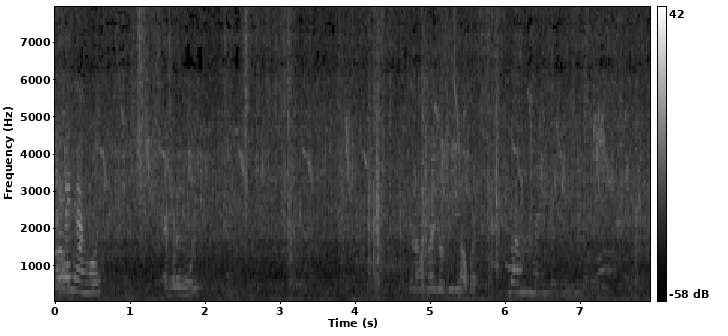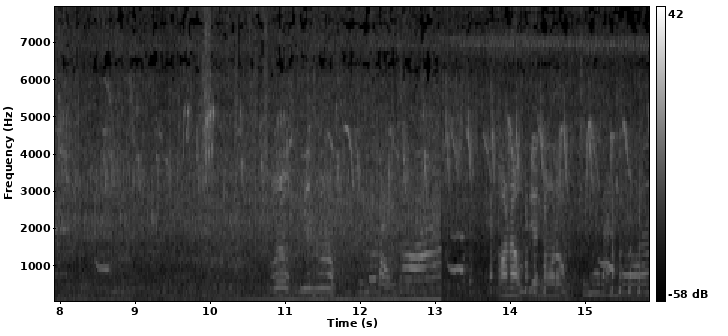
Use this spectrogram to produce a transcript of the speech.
Anh lên nhà ngồi em lên ngồi đi thế là đi học ấy Vâng, hôm nay đi học ngon không? Viên ngon không? Ngon không? Viên ngon không Chú mua bánh cho ngon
